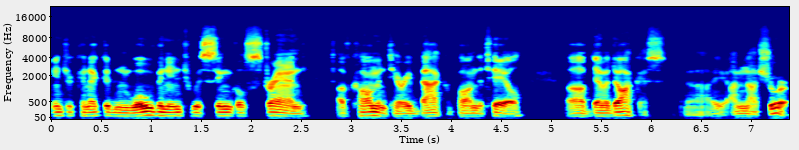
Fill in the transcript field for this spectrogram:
interconnected and woven into a single strand of commentary back upon the tale of Demodocus? I, I'm not sure.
